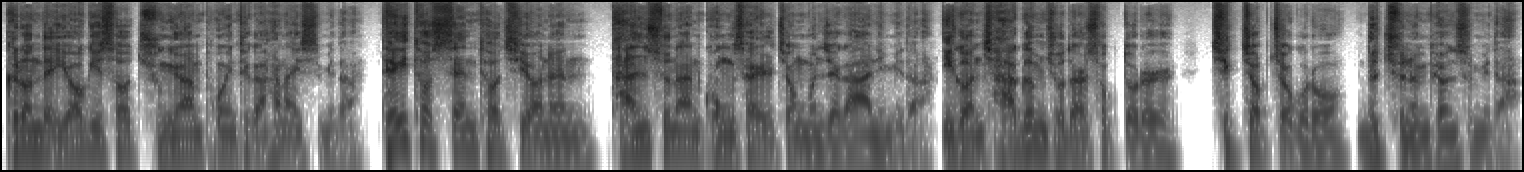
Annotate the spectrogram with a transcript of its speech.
그런데 여기서 중요한 포인트가 하나 있습니다. 데이터 센터 지연은 단순한 공사 일정 문제가 아닙니다. 이건 자금 조달 속도를 직접적으로 늦추는 변수입니다.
